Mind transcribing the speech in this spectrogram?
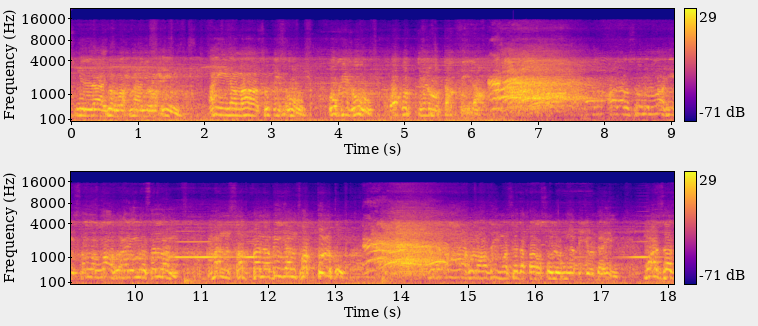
بسم الله الرحمن الرحيم أينما سقفوا أخذوا وقتلوا تقتيلا قال رسول الله صلى الله عليه وسلم من سب نبيا فاقتله صدق الله العظيم وصدق رسوله النبي الكريم মুআজ্জাজ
